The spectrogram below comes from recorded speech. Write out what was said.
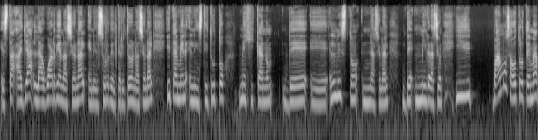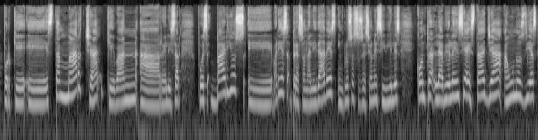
está allá la Guardia Nacional en el sur del territorio nacional y también el Instituto Mexicano de eh, el Instituto Nacional de Migración. Y Vamos a otro tema porque eh, esta marcha que van a realizar, pues varios, eh, varias personalidades, incluso asociaciones civiles contra la violencia, está ya a unos días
